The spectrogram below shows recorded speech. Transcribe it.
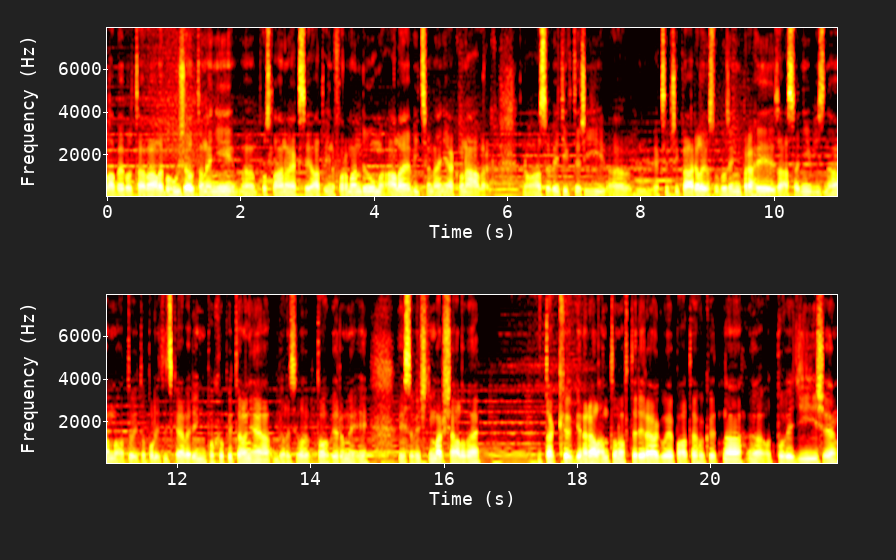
Labe Vltava, ale bohužel to není posláno jaksi ad informandum, ale víceméně jako návrh. No a Sověti, kteří jak si přikládali osvobození Prahy zásadní význam, a to i to politické vedení pochopitelně, a byli si toho vědomi i, i sovětští maršálové, tak generál Antonov tedy reaguje 5. května eh, odpovědí, že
